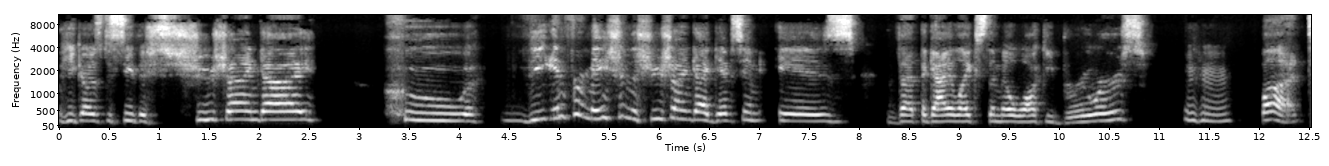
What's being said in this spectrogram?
he goes to see the shoe shine guy, who the information the shoe shine guy gives him is that the guy likes the Milwaukee Brewers, hmm but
